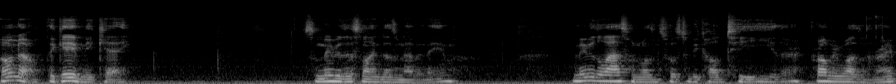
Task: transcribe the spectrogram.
Oh no, they gave me K. So maybe this line doesn't have a name. Maybe the last one wasn't supposed to be called T either. Probably wasn't, right?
